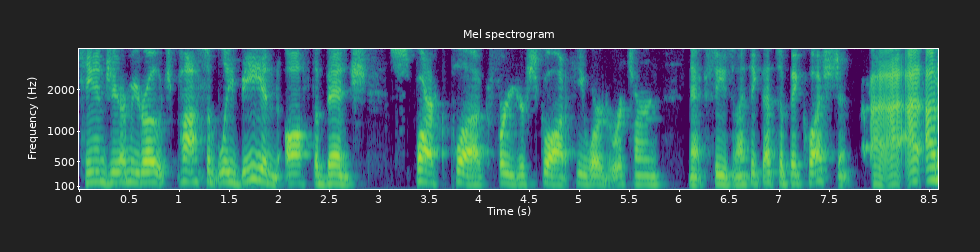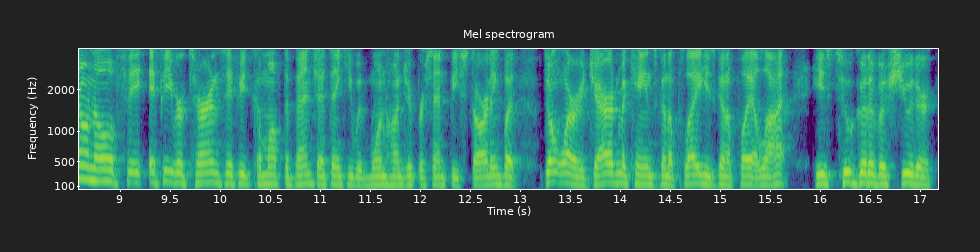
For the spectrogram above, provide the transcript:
can Jeremy Roach possibly be an off the bench spark plug for your squad if he were to return next season? I think that's a big question. I, I, I don't know if he, if he returns, if he'd come off the bench, I think he would 100% be starting. But don't worry, Jared McCain's going to play. He's going to play a lot. He's too good of a shooter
